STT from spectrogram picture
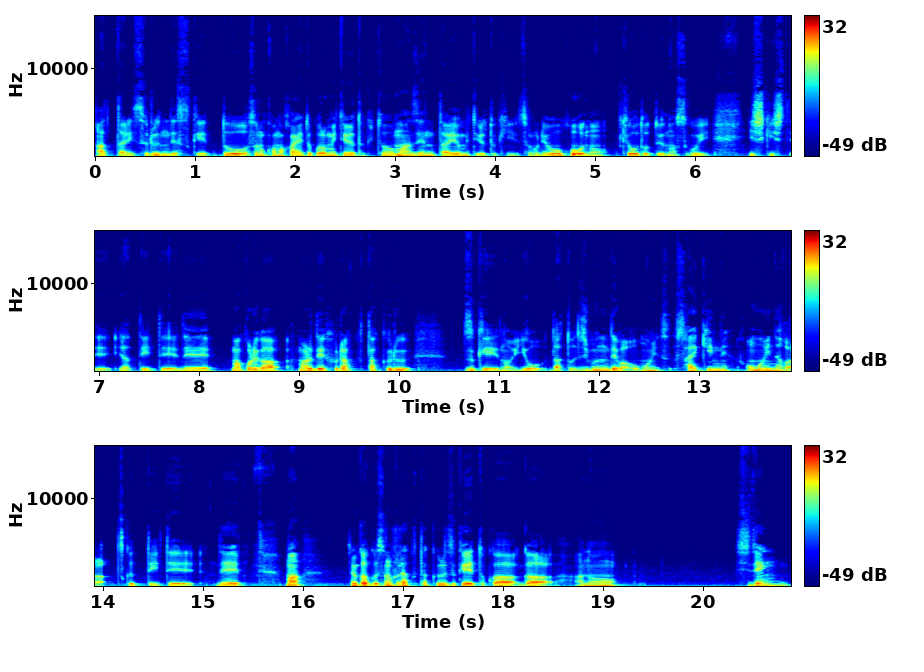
あったりするんですけど、その細かいところを見ている時と、まあ、全体を見ている時、その両方の強度というのをすごい意識してやっていて、で、まあ、これがまるでフラクタクル、図形のようだと自分では思い、最近ね、思いながら作っていて、で、まあ、とにかくそのフラクタクル図形とかが、あの、自然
